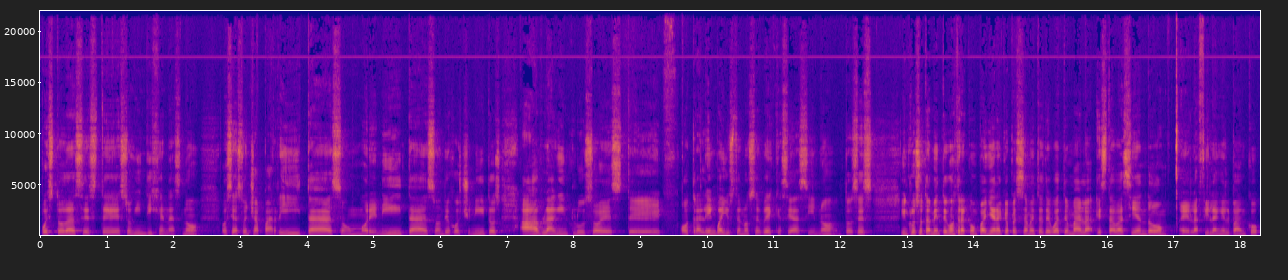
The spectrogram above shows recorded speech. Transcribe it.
pues todas este, son indígenas, ¿no? O sea, son chaparritas, son morenitas, son de ojos chinitos, hablan incluso este, otra lengua y usted no se ve que sea así, ¿no? Entonces, Incluso también tengo otra compañera que precisamente es de Guatemala, estaba haciendo eh, la fila en el banco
